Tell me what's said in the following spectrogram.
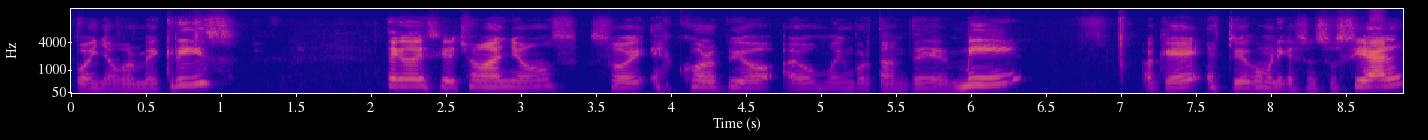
Pueden llamarme Chris. Tengo 18 años. Soy Escorpio, algo muy importante de mí. Ok, estudio comunicación social.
